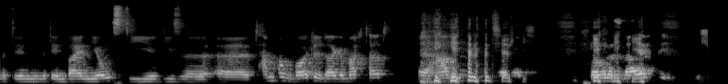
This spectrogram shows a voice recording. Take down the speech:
mit den, mit den beiden Jungs, die diese äh, Tamponbeutel da gemacht hat. Äh, haben. ja, natürlich. Ich glaube, das war, ja. ich, ich,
